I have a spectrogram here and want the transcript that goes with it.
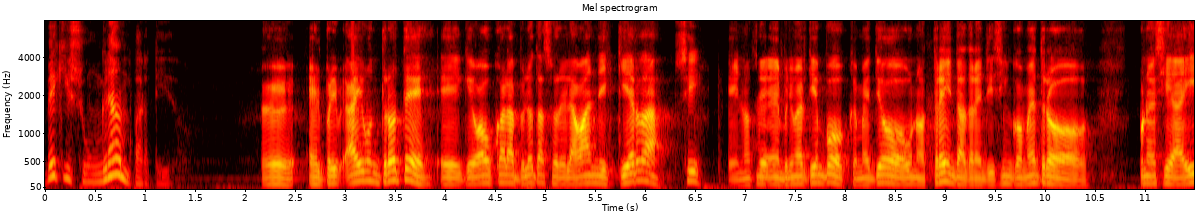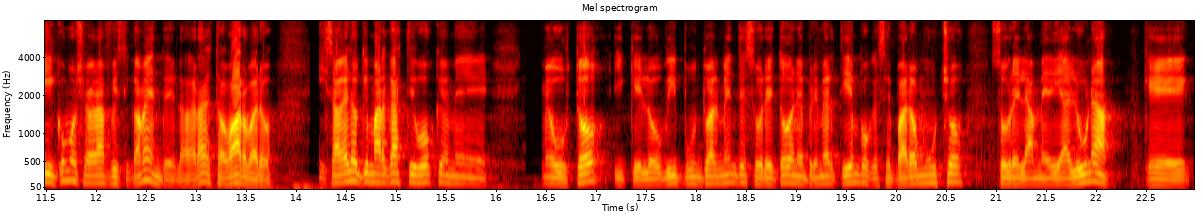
Becky hizo un gran partido. Eh, hay un trote eh, que va a buscar la pelota sobre la banda izquierda. Sí. Eh, no sé, en el primer tiempo que metió unos 30, 35 metros. Uno decía ahí, ¿cómo llegará físicamente? La verdad está bárbaro. Y sabes lo que marcaste vos que me, me gustó y que lo vi puntualmente, sobre todo en el primer tiempo, que se paró mucho sobre la media luna, que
